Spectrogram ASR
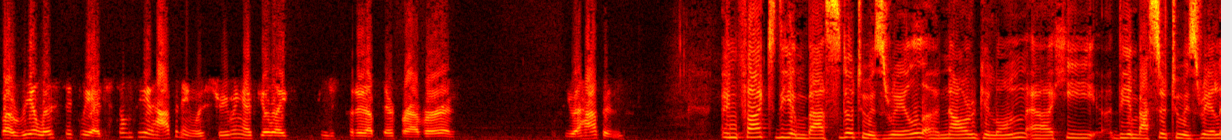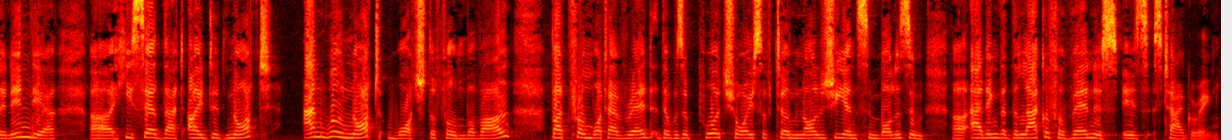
but realistically, I just don't see it happening with streaming. I feel like you can just put it up there forever and we'll see what happens. In fact, the ambassador to Israel, uh, Naor Gilon, uh, he, the ambassador to Israel in India, uh, he said that I did not and will not watch the film Bawaal. But from what I've read, there was a poor choice of terminology and symbolism, uh, adding that the lack of awareness is staggering.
